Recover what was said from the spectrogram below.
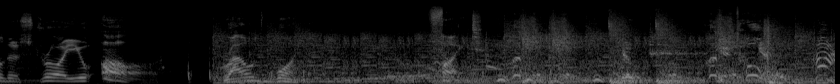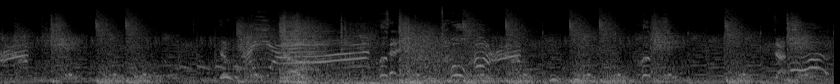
I'll destroy you all. Round one. Fight.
